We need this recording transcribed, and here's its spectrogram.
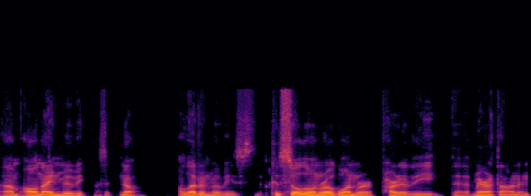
Um, all nine movie was it? No, eleven movies because Solo and Rogue One were part of the the marathon. And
